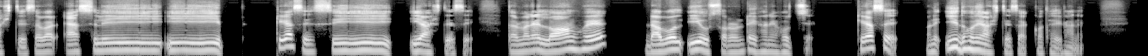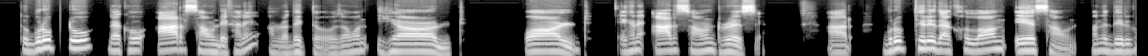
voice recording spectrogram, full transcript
আসতেছে। আবার অ্যাসলি ঠিক আছে? সি ই আসতেছে। তার মানে লং হয়ে ডাবল ই উচ্চারণটা এখানে হচ্ছে। ঠিক আছে? মানে ই ধ্বনি আসতেছে এক কথা এখানে। তো গ্রুপ টু দেখো আর সাউন্ড এখানে আমরা দেখতে পাবো। যেমন হিয়ার্ড ওয়ার্ল্ড এখানে আর সাউন্ড রয়েছে। আর গ্রুপ থ্রি দেখো লং এ সাউন্ড মানে দীর্ঘ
